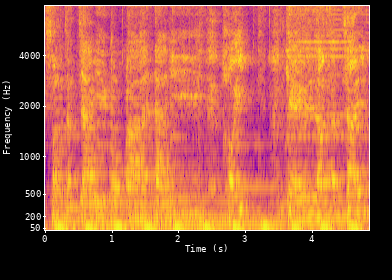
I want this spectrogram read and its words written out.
소전장이고 바다니 허이 게을러선 절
